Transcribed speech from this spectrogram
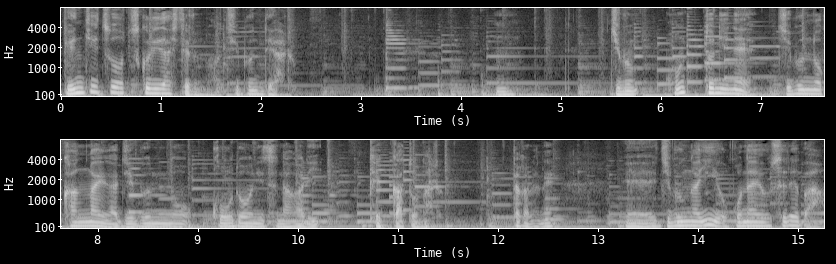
現実を作り出してるのは自分である、うん、自分本当にね自分の考えが自分の行動につながり結果となる。だからね、えー、自分がいい行いをすれば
